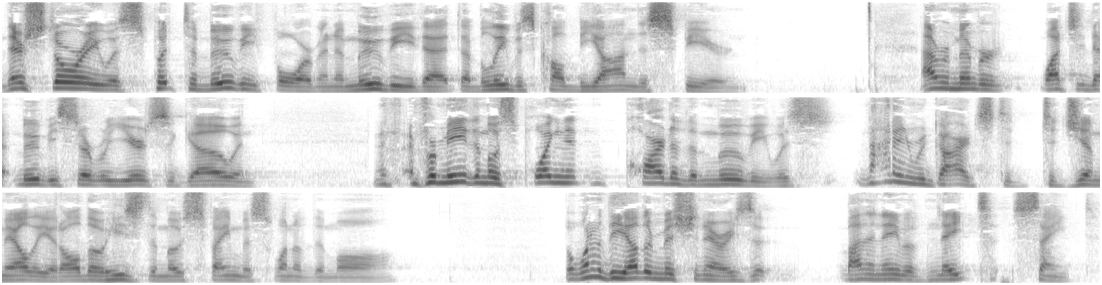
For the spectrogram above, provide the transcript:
Their story was put to movie form in a movie that I believe was called Beyond the Spear. I remember watching that movie several years ago, and, and for me, the most poignant part of the movie was not in regards to, to Jim Elliot, although he's the most famous one of them all, but one of the other missionaries by the name of Nate Saint.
